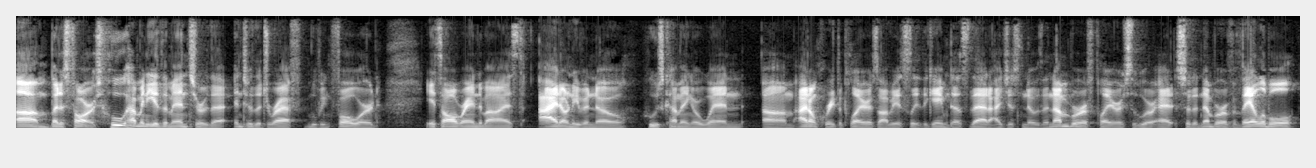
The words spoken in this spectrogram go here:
Um, but as far as who, how many of them enter the enter the draft moving forward, it's all randomized. I don't even know who's coming or when. Um, I don't create the players, obviously. The game does that. I just know the number of players who are at, so the number of available.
